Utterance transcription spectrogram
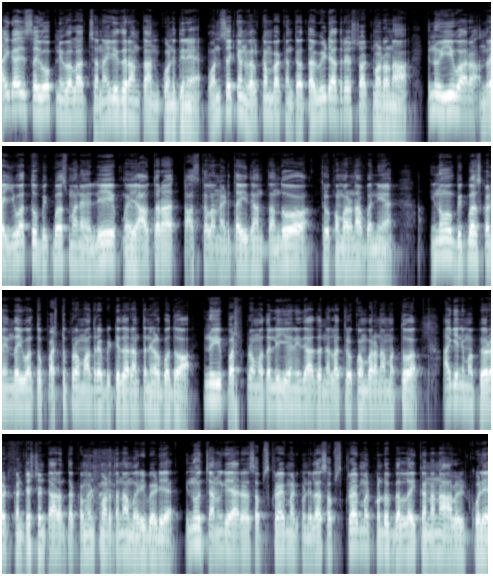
ಹಾಯ್ ಗೈಸ್ ಐ ಹೋಪ್ ನೀವೆಲ್ಲ ಚೆನ್ನಾಗಿದ್ದೀರಾ ಅಂತ ಅಂದ್ಕೊಂಡಿದ್ದೀನಿ ಒನ್ ಸೆಕೆಂಡ್ ವೆಲ್ಕಮ್ ಬ್ಯಾಕ್ ಅಂತ ಹೇಳ್ತಾ ವಿಡಿಯೋ ಆದರೆ ಸ್ಟಾರ್ಟ್ ಮಾಡೋಣ. ಇನ್ನು ಈ ವಾರ ಅಂದರೆ ಇವತ್ತು ಬಿಗ್ ಬಾಸ್ ಮನೆಯಲ್ಲಿ ಯಾವ ಥರ ಟಾಸ್ಕ್ ಎಲ್ಲ ನಡೀತಾ ಇದೆ ಅಂತಂದು ತಿಳ್ಕೊಂಬರೋಣ ಬನ್ನಿ. ಇನ್ನು ಬಿಗ್ ಬಾಸ್ ಕಡೆಯಿಂದ ಇವತ್ತು ಫಸ್ಟ್ ಪ್ರೋಮೋ ಆದರೆ ಬಿಟ್ಟಿದ್ದಾರೆ ಅಂತಲೇ ಹೇಳ್ಬೋದು. ಇನ್ನು ಈ ಫಸ್ಟ್ ಪ್ರೋಮೋದಲ್ಲಿ ಏನಿದೆ ಅದನ್ನೆಲ್ಲ ತಿಳ್ಕೊಂಬರೋಣ ಮತ್ತು ಹಾಗೆ ನಿಮ್ಮ ಫೇವ್ರೇಟ್ ಕಂಟೆಸ್ಟೆಂಟ್ ಯಾರಂತ ಕಮೆಂಟ್ ಮಾಡೋದನ್ನು ಮರಿಬೇಡಿ. ಇನ್ನು ಚಾನಲ್ಗೆ ಯಾರ್ಯಾರು ಸಬ್ಸ್ಕ್ರೈಬ್ ಮಾಡ್ಕೊಂಡಿಲ್ಲ ಸಬ್ಸ್ಕ್ರೈಬ್ ಮಾಡಿಕೊಂಡು ಬೆಲ್ ಐಕನನ್ನು ಆಲ್ ಇಟ್ಕೊಳ್ಳಿ.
